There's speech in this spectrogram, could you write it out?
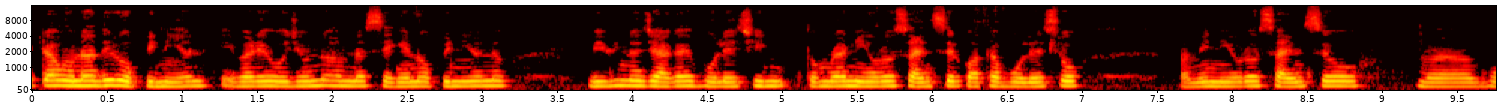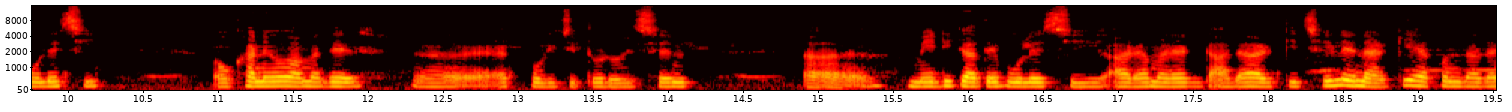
এটা ওনাদের ওপিনিয়ন এবারে ওই জন্য আমরা সেকেন্ড ওপিনিয়নও বিভিন্ন জায়গায় বলেছি। তোমরা নিউরো সায়েন্সের কথা বলেছ। আমি নিউরো সায়েন্সেও বলেছি। ওখানেও আমাদের এক পরিচিত রয়েছেন। মেডিকাতে বলেছি। আর আমার এক দাদা আর কি ছিলেন আর কি, এখন দাদা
